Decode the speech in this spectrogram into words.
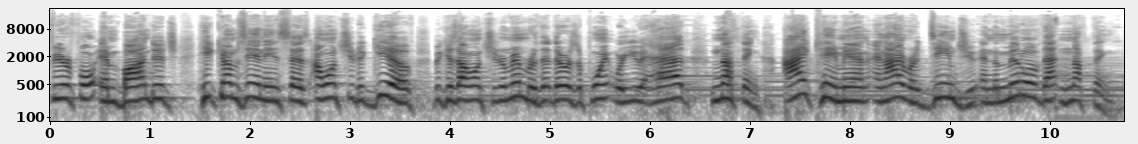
fearful, in bondage, he comes in and he says, I want you to give because I want you to remember that there was a point where you had nothing. I came in and I redeemed you. In the middle of that nothing,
